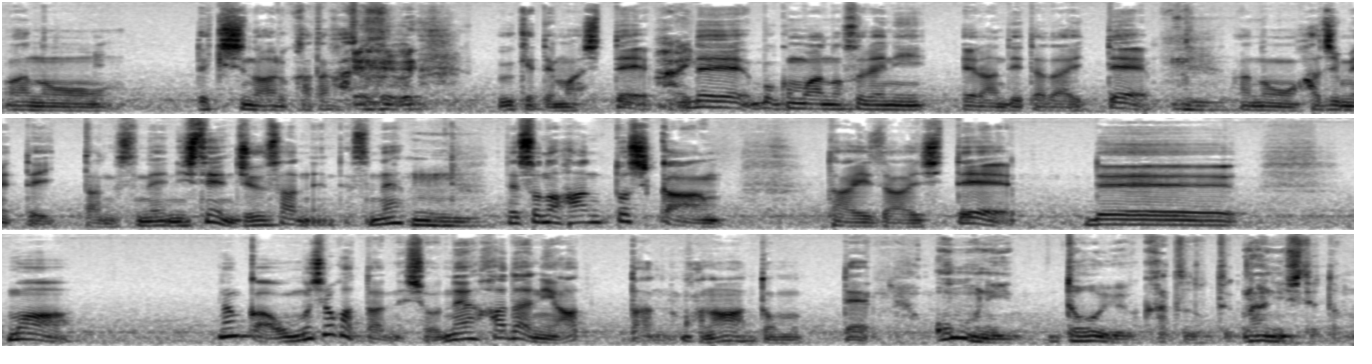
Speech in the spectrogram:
あの歴史のある方々がええ受けてまして、はい。で僕もあのそれに選んでいただいて、あの初めて行ったんですね。2013年ですね、うん。でその半年間滞在してでまあなんか面白かったんでしょうね。肌に合ったのかなと思って。主にどういう活動って何してたの？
